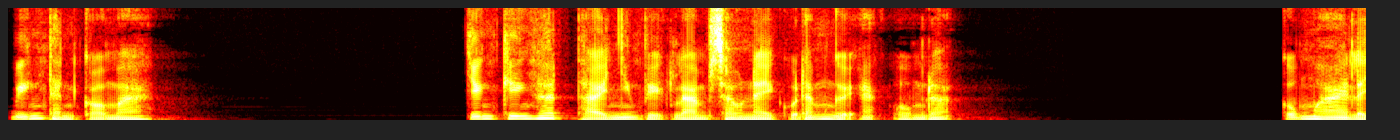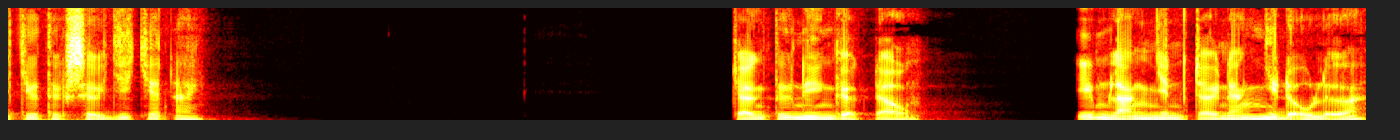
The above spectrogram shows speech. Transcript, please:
Biến thành cò ma. Chứng kiến hết thảy những việc làm sau này của đám người ác ôn đó, cũng may là chưa thực sự giết chết ai. Trần Tứ Niên gật đầu, Im lặng nhìn trời nắng như đổ lửa.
